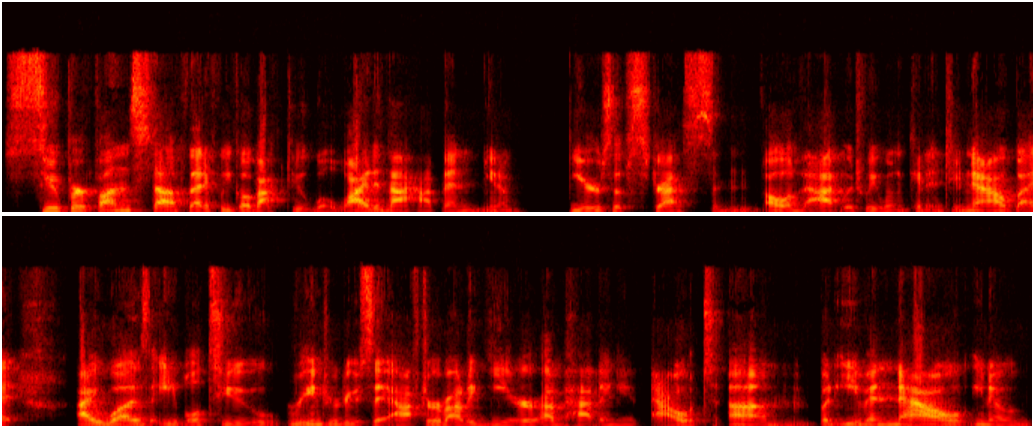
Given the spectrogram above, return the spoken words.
super fun stuff that if we go back to well why did that happen you know years of stress and all of that which we won't get into now but I was able to reintroduce it after about a year of having it out. Um, but even now, you know,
